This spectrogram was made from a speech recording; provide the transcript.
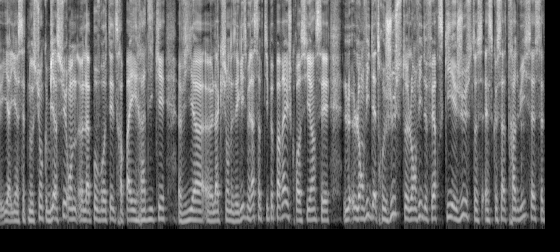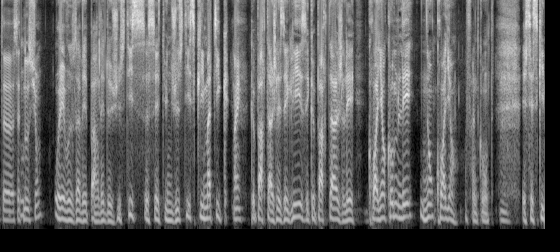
Il y, a cette notion que, bien sûr, la pauvreté ne sera pas éradiquée via euh, l'action des églises, mais là, c'est un petit peu pareil, je crois aussi. Hein. C'est l'envie d'être juste, l'envie de faire ce qui est juste. Est-ce que ça traduit cette, cette notion? Oui, vous avez parlé de justice. C'est une justice climatique que partagent les églises et que partagent les croyants comme les non-croyants, en fin de compte. Mm. Et c'est ce qui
